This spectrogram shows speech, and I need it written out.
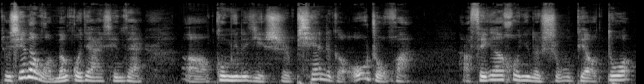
就现在我们国家现在，呃，公民的饮食偏这个欧洲化，啊，肥甘厚腻的食物比较多，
